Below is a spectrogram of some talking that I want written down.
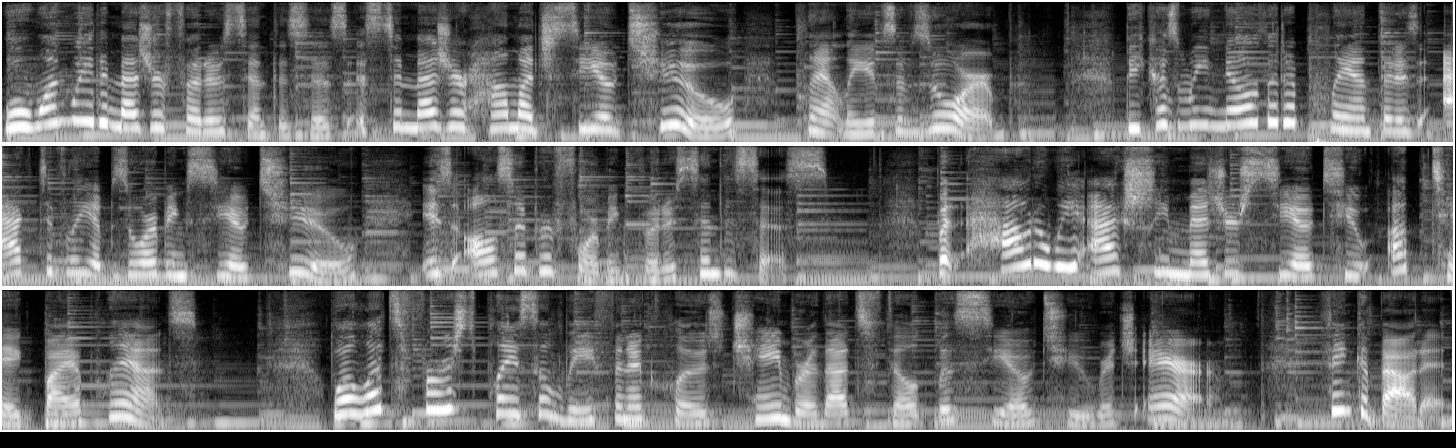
Well, one way to measure photosynthesis is to measure how much CO2 plant leaves absorb. Because we know that a plant that is actively absorbing CO2 is also performing photosynthesis. But how do we actually measure CO2 uptake by a plant? Well, let's first place a leaf in a closed chamber that's filled with CO2-rich air. Think about it.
